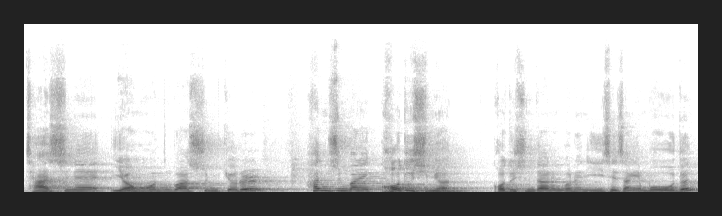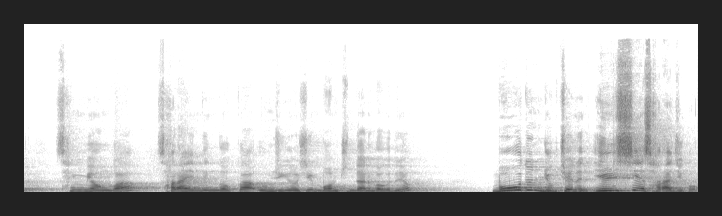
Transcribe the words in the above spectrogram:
자신의 영혼과 숨결을 한순간에 거두시면 거두신다는 것은 이 세상의 모든 생명과 살아있는 것과 움직이는 것이 멈춘다는 거거든요. 모든 육체는 일시에 사라지고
